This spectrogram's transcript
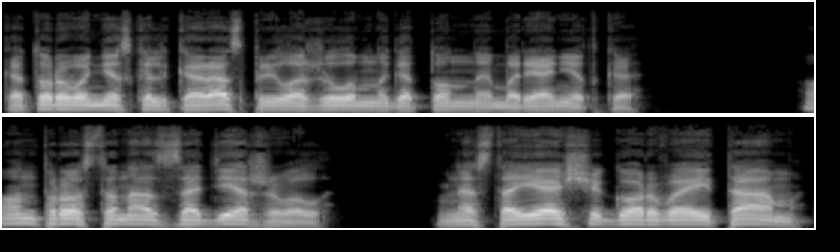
которого несколько раз приложила многотонная марионетка. Он просто нас задерживал. Настоящий Горвей там,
